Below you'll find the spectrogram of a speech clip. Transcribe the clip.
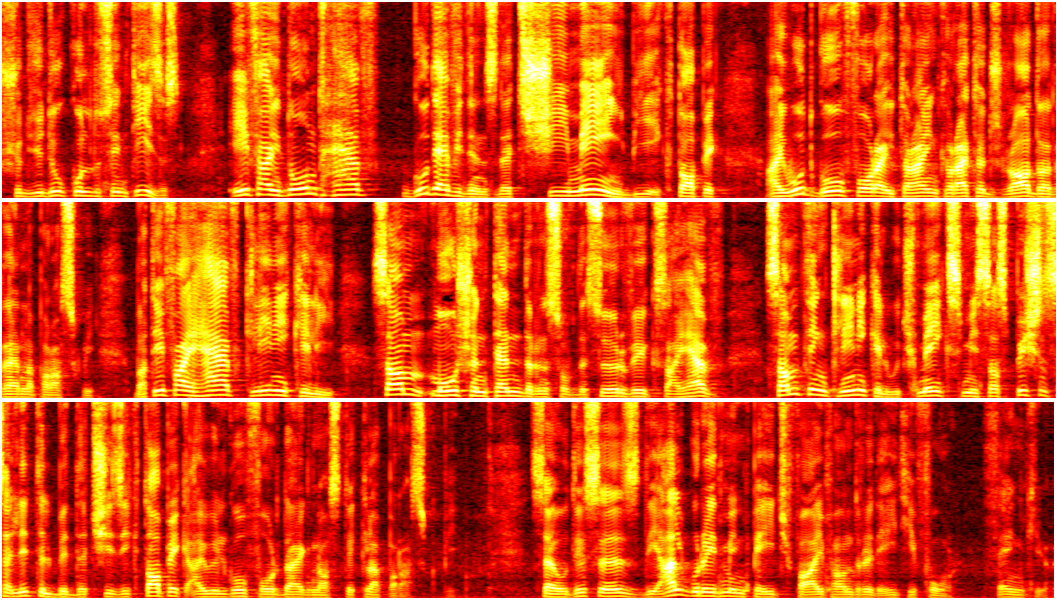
should you do culdocentesis? If I don't have good evidence that she may be ectopic, I would go for a uterine curettage rather than laparoscopy. But if I have clinically some motion tenderness of the cervix, I have something clinical which makes me suspicious a little bit that she's ectopic, I will go for diagnostic laparoscopy. So this is the algorithm in page 584. Thank you.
